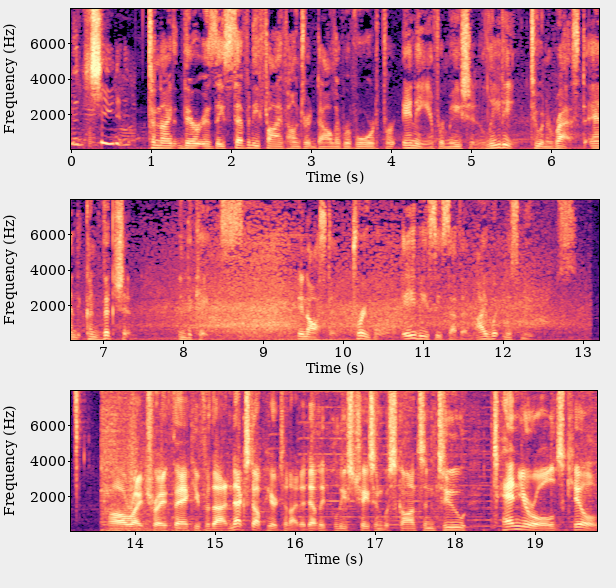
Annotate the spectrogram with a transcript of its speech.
been cheated. Tonight, there is a $7,500 reward for any information leading to an arrest and conviction in the case. In Austin, Trey Ward, ABC 7 Eyewitness News. All right, Trey, thank you for that. Next up here tonight, a deadly police chase in Wisconsin. Two 10 year olds killed.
